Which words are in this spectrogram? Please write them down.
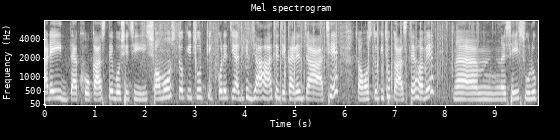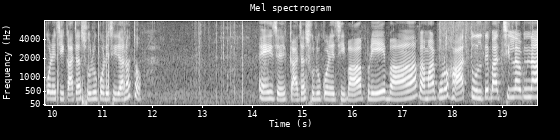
আর এই দেখো, কাস্তে বসেছি, সমস্ত কিছু ঠিক করেছি, আজকে যা আছে, যেখানে যা আছে, সমস্ত কিছু কাচতে হবে। সেই শুরু করেছি, কাচা শুরু করেছি, জানো তো? এই যে কাজা শুরু করেছি, বাপ রে বাপ, আমার পুরো হাত তুলতে পারছিলাম না।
